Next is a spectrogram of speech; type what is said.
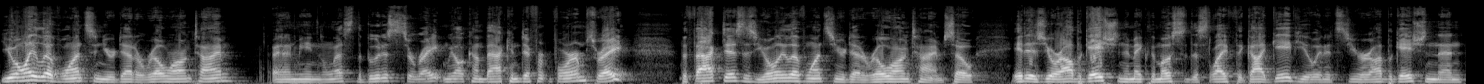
You only live once and you're dead a real long time. And I mean, unless the Buddhists are right and we all come back in different forms, right? The fact is, is you only live once and you're dead a real long time. So it is your obligation to make the most of this life that God gave you, and it's your obligation then,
